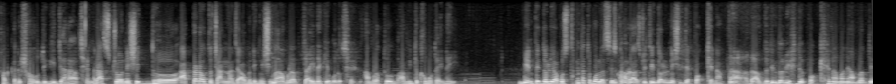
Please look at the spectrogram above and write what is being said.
সরকারের সহযোগী যারা আছেন। রাষ্ট্র নিষিদ্ধ আপনারাও তো চান না যে আওয়ামী লীগ নিষিদ্ধ না আমরা চাই না কে বলেছে। আমরা তো আমি তো ক্ষমতায় নেই। বিএনপি দলীয় অবস্থানটা তো বলেছে কোন রাজনৈতিক দল নিষিদ্ধের পক্ষে না। না রাজনৈতিক দল নিষিদ্ধের পক্ষে না মানে আমরা যে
